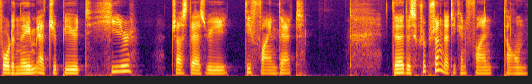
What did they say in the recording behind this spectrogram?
for the name attribute here, just as we defined that. The description that you can find down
